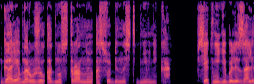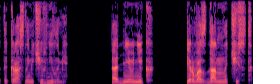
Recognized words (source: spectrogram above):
Гарри обнаружил одну странную особенность дневника. Все книги были залиты красными чернилами, а дневник первозданно чист,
